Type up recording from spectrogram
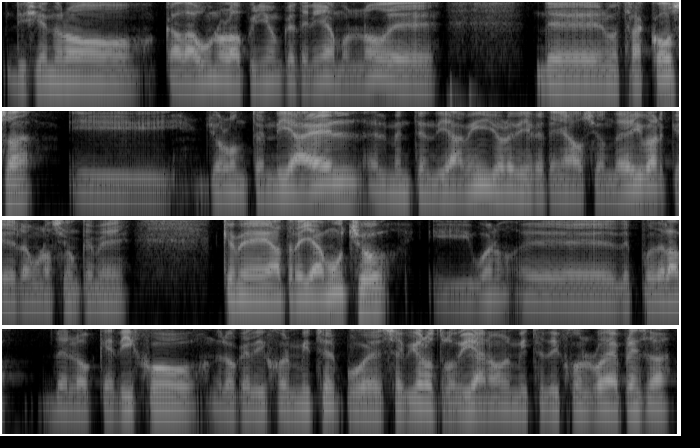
diciéndonos cada uno la opinión que teníamos, ¿no? De, de nuestras cosas y yo lo entendía a él, él me entendía a mí, yo le dije que tenía la opción de Eibar, que era una opción que me, que me atraía mucho y bueno, eh, después de, de, lo que dijo de lo que dijo el míster, pues se vio el otro día, ¿no? El míster dijo en rueda de prensa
